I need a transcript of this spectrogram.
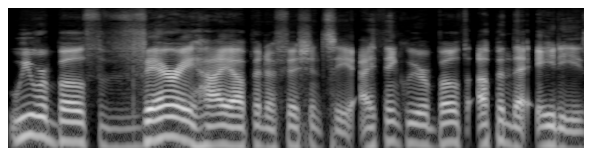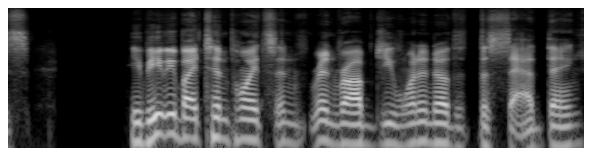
We were both very high up in efficiency. I think we were both up in the 80s. He beat me by 10 points. And, and Rob, do you want to know the, the sad thing?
